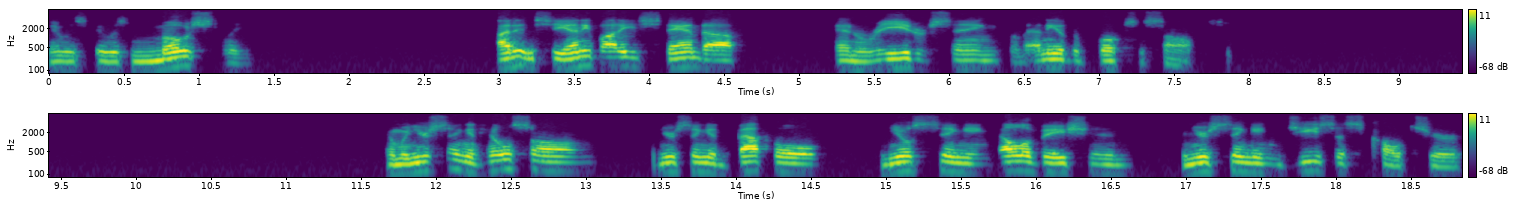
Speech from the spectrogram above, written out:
It was it was mostly. I didn't see anybody stand up and read or sing from any of the books of Psalms. And when you're singing Hillsong, when you're singing Bethel, and you're singing Elevation, and you're singing Jesus culture,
